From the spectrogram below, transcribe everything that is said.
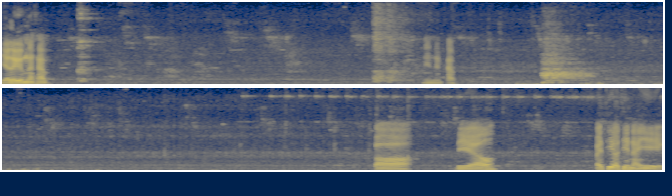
อย่าลืมนะครับ นี่นะครับก็เดี๋ยว ไปเที่ยวที่ไหนอีก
